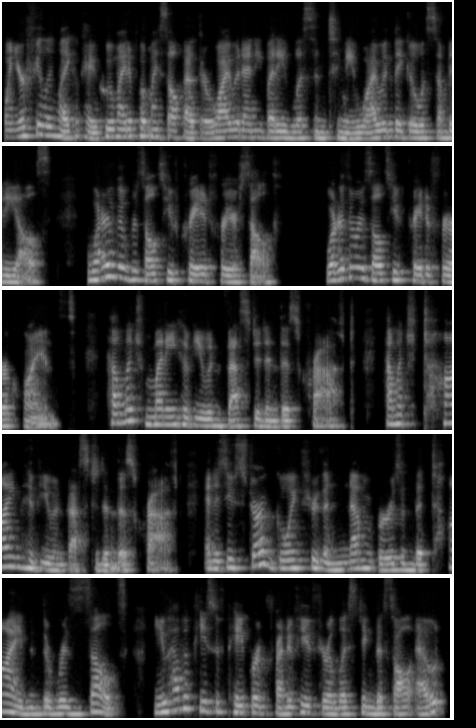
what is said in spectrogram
when you're feeling like, okay, who am I to put myself out there? Why would anybody listen to me? Why would they go with somebody else? What are the results you've created for yourself? What are the results you've created for your clients? How much money have you invested in this craft? How much time have you invested in this craft? And as you start going through the numbers and the time and the results, you have a piece of paper in front of you if you're listing this all out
